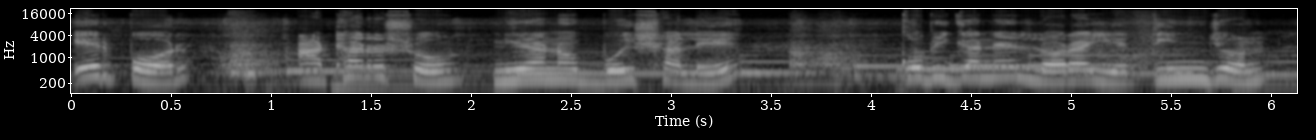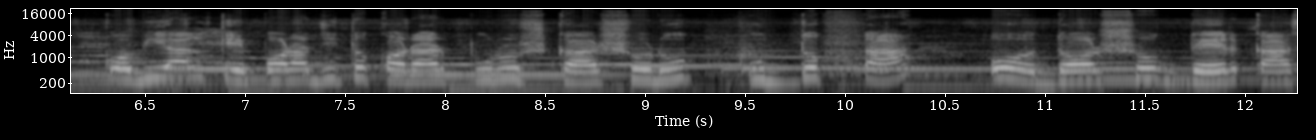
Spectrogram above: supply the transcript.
এরপর আঠারোশো নিরানব্বই সালে কবিগানের লড়াইয়ে তিনজন কবিয়ালকে পরাজিত করার পুরস্কার স্বরূপ উদ্যোক্তা ও দর্শকদের কাছ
